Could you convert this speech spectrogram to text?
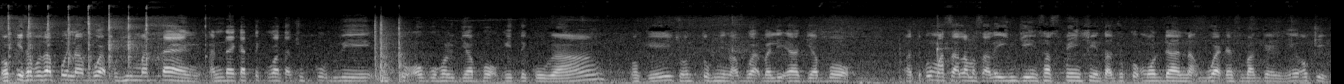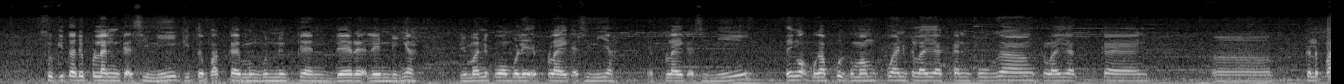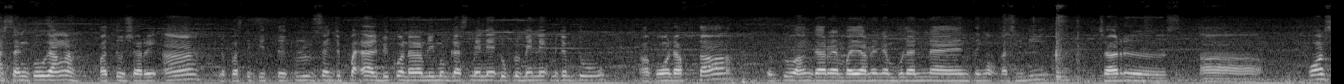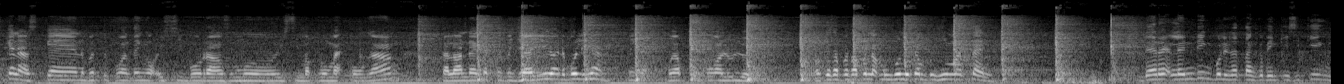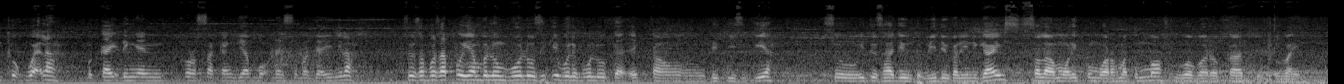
Okey, siapa-siapa nak buat perkhidmatan Andai kata korang tak cukup duit Untuk overhaul gearbox kita korang Okey, contohnya nak buat balik lah gearbox. Ataupun masalah-masalah enjin, suspension Tak cukup modal nak buat dan sebagainya Okey, so kita ada plan kat sini Kita pakai menggunakan direct landing lah Di mana korang boleh apply kat sini lah Apply kat sini. Tengok berapa kemampuan kelayakan korang Kelayakan uh, kelepasan korang lah. Patuh syariah Lepas tu kita kelulusan cepat lah. Lebih kurang dalam 15 minit 20 minit macam tu. Uh, Korang daftar. Lepas tu anggaran bayaran yang bulanan. Tengok kat sini. Cara uh, Korang scan lah Scan. Lepas tu korang tengok isi borang semua Isi maklumat korang. Kalau anda kata berjaya Ada boleh lah. Tengok berapa korang lulus. Okey siapa-siapa nak menggunakan perkhidmatan direct landing boleh datang ke bengkel sikit untuk buat lah berkait dengan kerosakan gearbox dan sebagainya lah so siapa-siapa yang belum follow sikit boleh follow kat account DT sikit lah. So itu sahaja untuk video kali ni guys. Assalamualaikum warahmatullahi wabarakatuh. Bye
